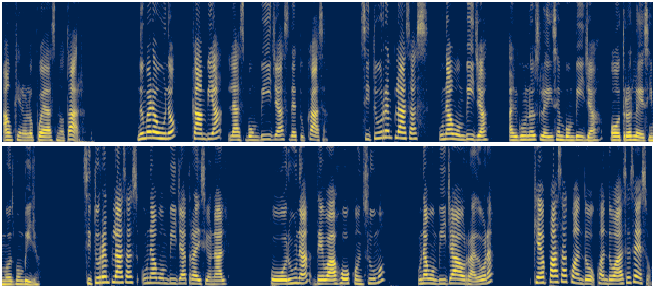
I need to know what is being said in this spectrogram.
aunque no lo puedas notar. Número uno, cambia las bombillas de tu casa. Si tú reemplazas una bombilla, algunos le dicen bombilla, otros le decimos bombillo. Si tú reemplazas una bombilla tradicional por una de bajo consumo, una bombilla ahorradora, ¿qué pasa cuando, cuando haces eso?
